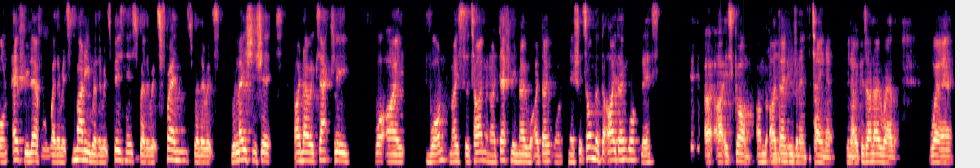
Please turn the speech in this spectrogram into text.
on every level, whether it's money, whether it's business, whether it's friends, whether it's relationships. I know exactly what I want most of the time, and I definitely know what I don't want. And if it's on the I don't want list, I, I, it's gone. I'm, I hmm. don't even entertain it, you know, because I know where where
